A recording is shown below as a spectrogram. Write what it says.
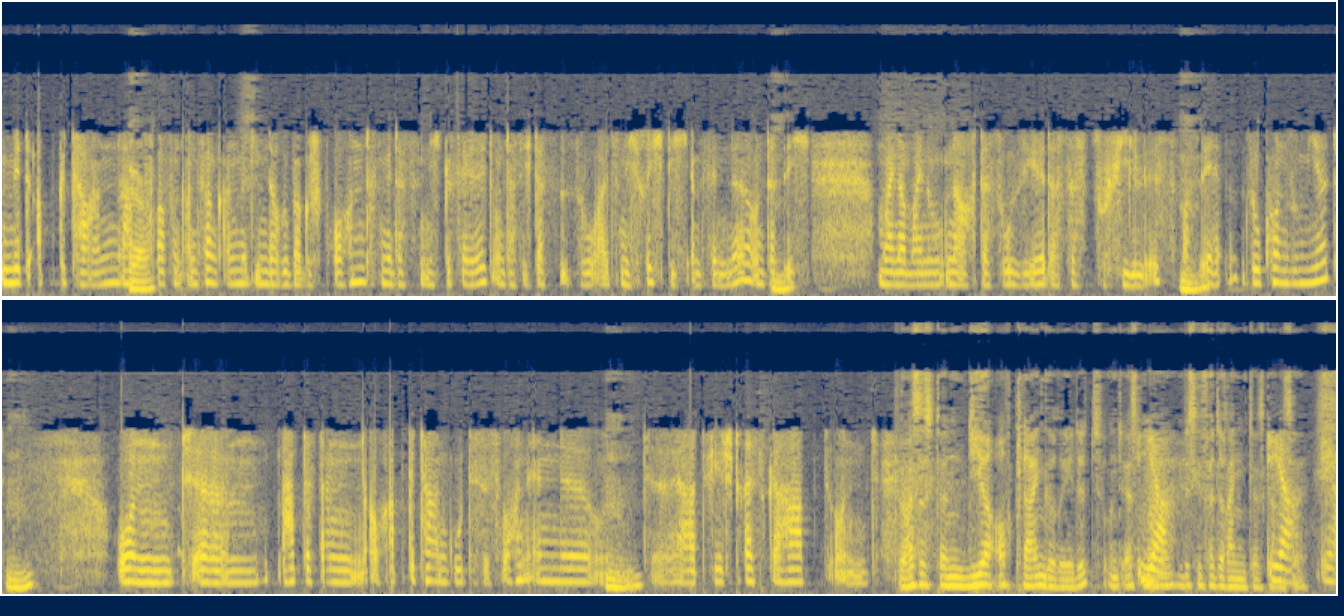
mit abgetan, habe Ja. zwar von Anfang an mit ihm darüber gesprochen, dass mir das nicht gefällt und dass ich das so als nicht richtig empfinde und dass ich meiner Meinung nach das so sehe, dass das zu viel ist, was er so konsumiert. Und ähm, habe das dann auch abgetan. Gut, es ist Wochenende und äh, er hat viel Stress gehabt und Du hast es dann dir auch klein geredet und erstmal Ja. ein bisschen verdrängt, das Ganze. Ja, ja.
